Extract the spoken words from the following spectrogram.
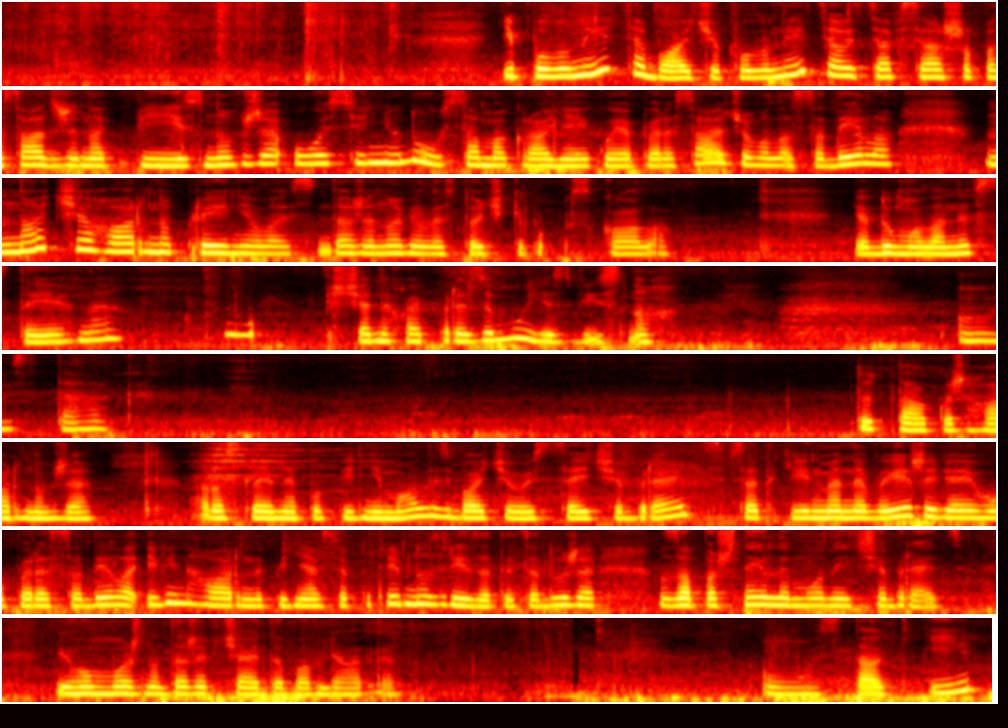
І полуниця, бачу, полуниця, оця вся, що посаджена пізно вже осінню, ну, сама крайня, яку я пересаджувала, садила, наче гарно прийнялась, навіть нові листочки попускала. Я думала, не встигне. Ну, ще нехай перезимує, звісно. Ось так. Тут також гарно вже рослини попіднімались. Бачу, ось цей чебрець. Все-таки він мене вижив, я його пересадила і він гарно піднявся. Потрібно зрізати. Це дуже запашний лимонний чебрець. Його можна навіть в чай додати. Ось так. І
